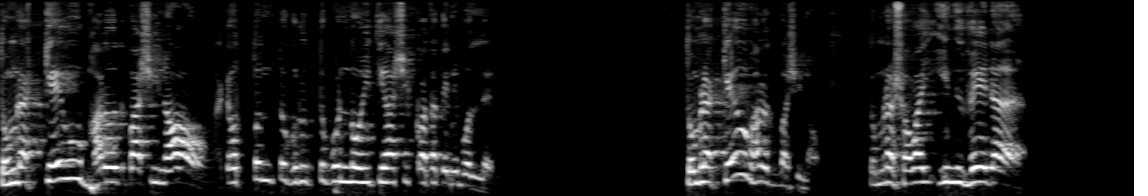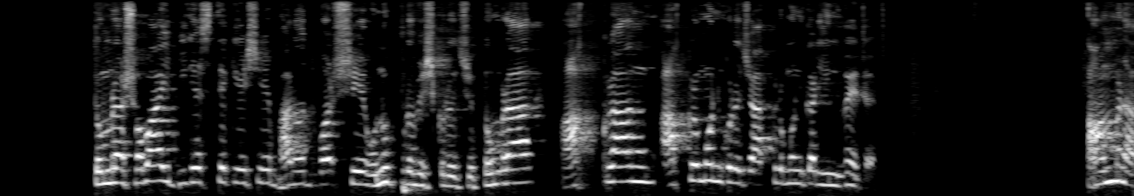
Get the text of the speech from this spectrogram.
তোমরা কেউ ভারতবাসী নও। একটা অত্যন্ত গুরুত্বপূর্ণ ঐতিহাসিক কথা তিনি বললেন। তোমরা কেউ ভারতবাসী নও। তোমরা সবাই ইনভেডার তোমরা সবাই বিদেশ থেকে এসে ভারতবর্ষে অনুপ্রবেশ করেছ। তোমরা আক্রান আক্রমণ করেছ, আক্রমণকারী ইনভেডার আমরা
